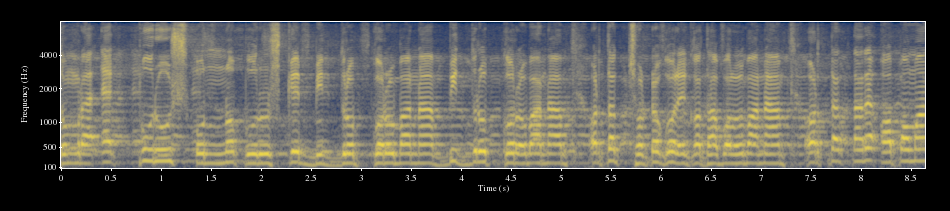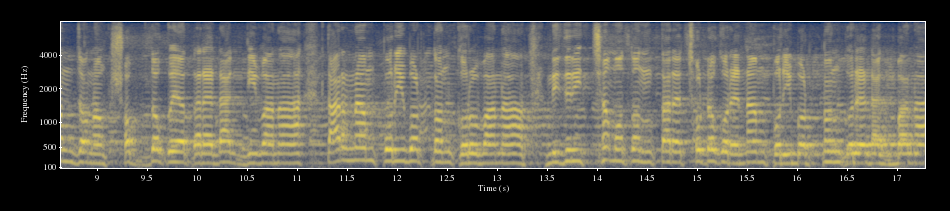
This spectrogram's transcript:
তোমরা এক পুরুষ অন্য পুরুষকে বিদ্রোপ করবা না, বিদ্রোপ করবা না। অর্থাৎ ছোট করে কথা বলবা না। অর্থাৎ তারে অপমানজনক শব্দ কয়ে তারে ডাক দিবা না, তার নাম পরিবর্তন করবা না, নিজের ইচ্ছা মতন তারে ছোট করে নাম পরিবর্তন করে ডাকবা না।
